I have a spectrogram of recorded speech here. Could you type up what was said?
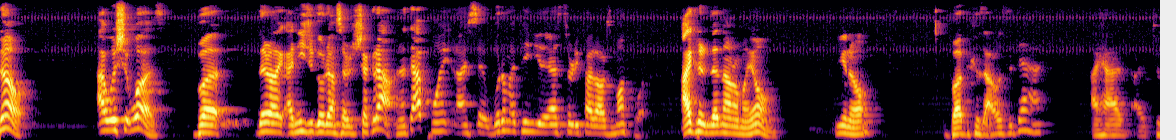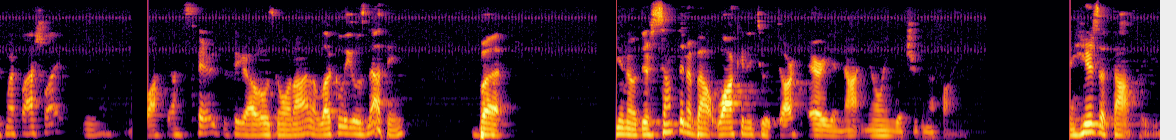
No, I wish it was. But they're like, I need you to go downstairs and check it out. And at that point, I said, what am I paying you guys $35 a month for? I could have done that on my own, you know. But because I was the dad, I had I took my flashlight, you know, walk downstairs to figure out what was going on. And luckily, it was nothing. But, you know, there's something about walking into a dark area not knowing what you're going to find. And here's a thought for you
